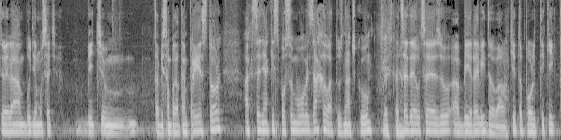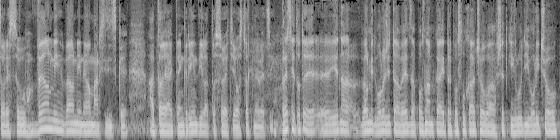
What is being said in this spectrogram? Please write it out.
teda bude musieť byť, um, by som povedal, ten priestor, ak chce nejakým spôsobom vôbec zachovať tú značku CDU, CSU, aby revidoval tieto politiky, ktoré sú veľmi, veľmi neomarxistické. A to je aj ten Green Deal a to sú aj tie ostatné veci. Presne, toto je e, jedna veľmi dôležitá vec a poznámka aj pre poslucháčov a všetkých ľudí, voličov,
